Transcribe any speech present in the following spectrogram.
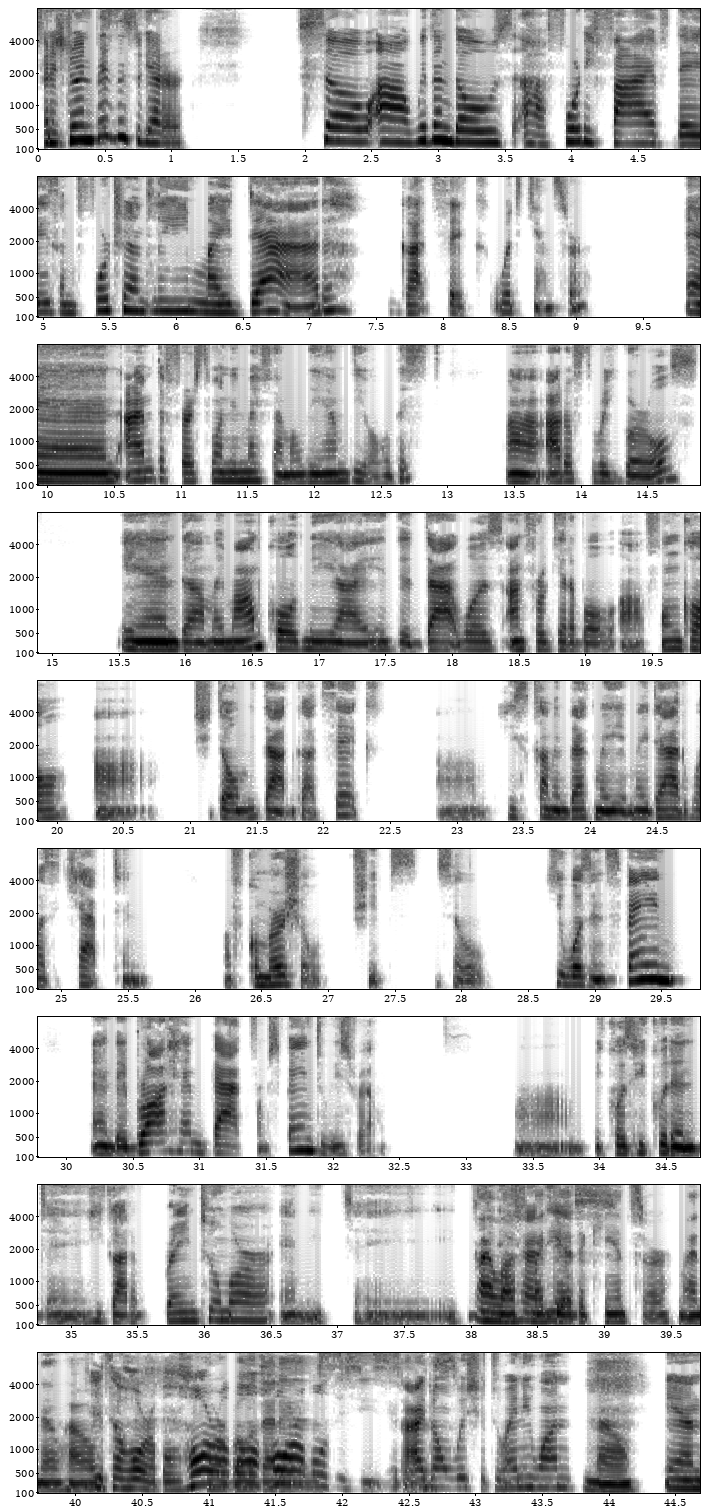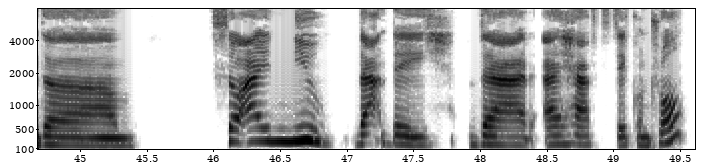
finish doing business together. So uh, within those uh, 45 days, unfortunately, my dad got sick with cancer. And I'm the first one in my family. I'm the oldest uh, out of three girls. And uh, my mom called me. I that was unforgettable uh, phone call. Uh, she told me dad got sick. Um, he's coming back. My my dad was a captain of commercial ships, so he was in Spain, and they brought him back from Spain to Israel um, because he couldn't. Uh, he got a brain tumor, and it. Uh, it I lost had, my dad yes, to cancer. I know how. It's a horrible, horrible, horrible, horrible disease. I don't wish it to anyone. No. And um, so I knew that day that I have to take control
